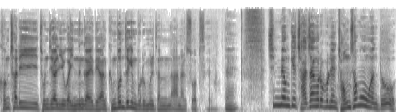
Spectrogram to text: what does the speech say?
검찰이 존재할 이유가 있는가에 대한 근본적인 물음을 저는 안 할 수 없어요. 네. 친명계 좌장으로 불리는 정성호 의원도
